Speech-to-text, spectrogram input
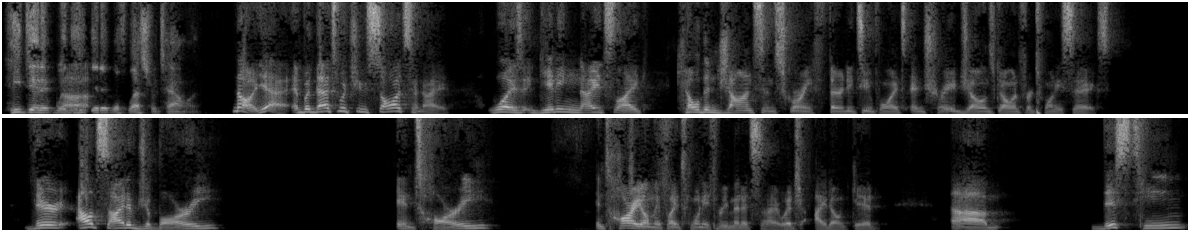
He did it with. Uh, he did it with lesser talent. No, yeah, and but that's what you saw tonight was getting nights like Keldon Johnson scoring 32 points and Tre Jones going for 26. They're outside of Jabari and Tari. And Tari only played 23 minutes tonight, which I don't get. Um, this team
